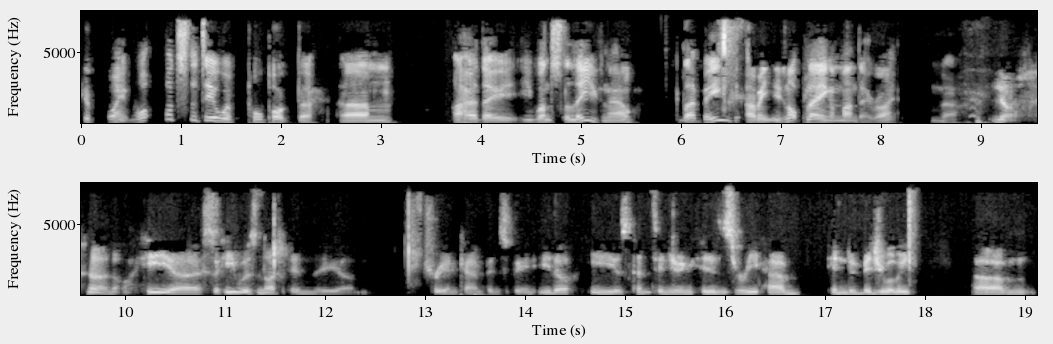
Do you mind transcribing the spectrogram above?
Good point. What what's the deal with Paul Pogba? Um, I heard that he wants to leave now. Could that be? I mean, he's not playing on Monday, right? No. no, no, no. He uh, so he was not in the um, training camp in Spain either. He is continuing his rehab individually. Um,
